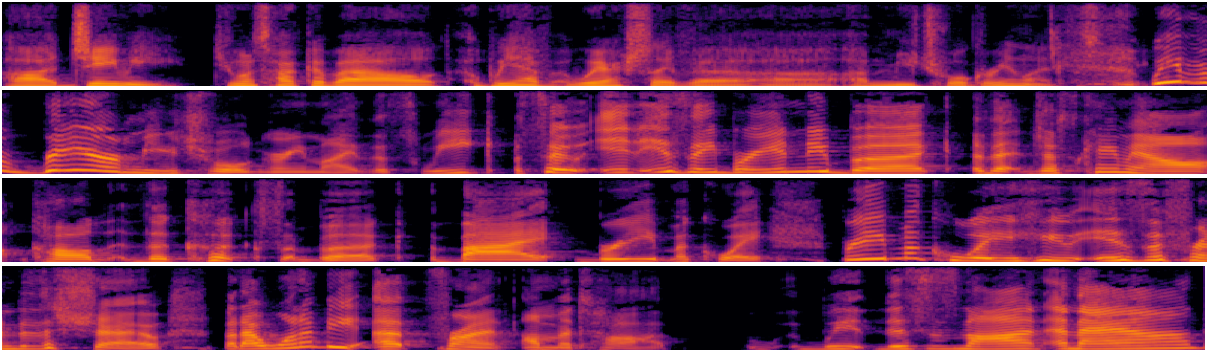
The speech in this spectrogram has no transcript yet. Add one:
Uh, Jamie, do you want to talk about? We have we actually have a, a, a mutual green light this week. We have a rare mutual green light this week. So it is a brand new book that just came out called The Cook's Book by Bri McKoy. Bri McKoy, who is a friend of the show, but I want to be upfront on the top. We, this is not an ad.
